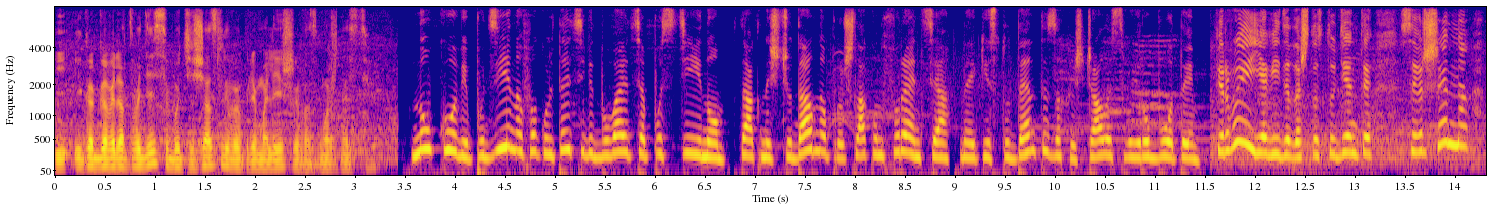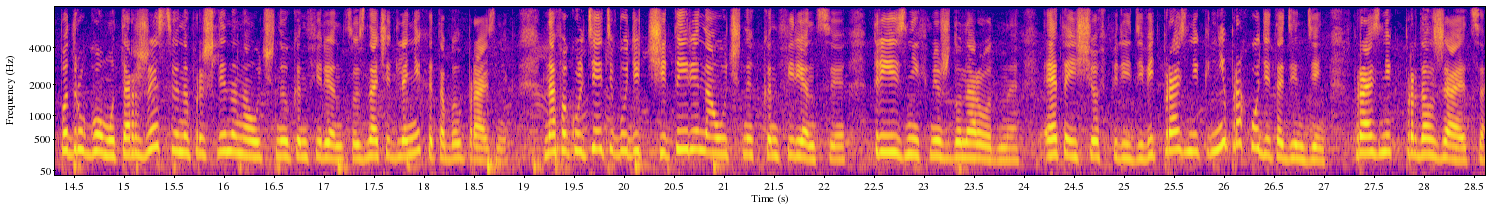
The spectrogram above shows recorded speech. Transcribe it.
И, и как говорят в Одессе, будьте счастливы при малейшей возможности. Наукові події на факультеті відбуваються постійно. Так нещодавно пройшла конференція, на якій студенти захищали свої роботи. Впервые я видела, что студенты совершенно по-другому торжественно пришли на научную конференцию. Значит, для них это был праздник. На факультете будет четыре научных конференции, три из них международные. Это еще впереди. Ведь праздник не проходит один день, праздник продолжается.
